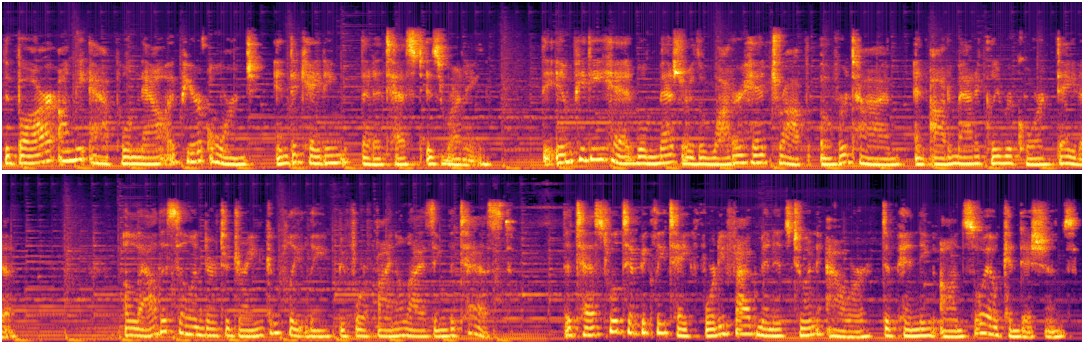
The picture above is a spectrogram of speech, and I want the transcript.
The bar on the app will now appear orange, indicating that a test is running. The MPD head will measure the water head drop over time and automatically record data. Allow the cylinder to drain completely before finalizing the test. The test will typically take 45 minutes to an hour, depending on soil conditions.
